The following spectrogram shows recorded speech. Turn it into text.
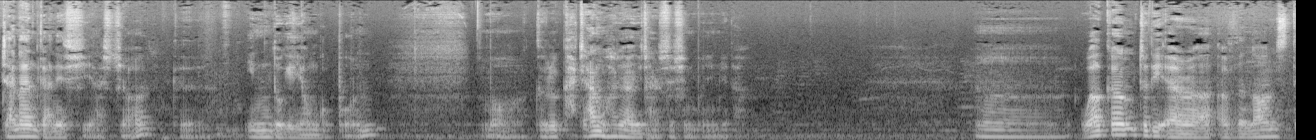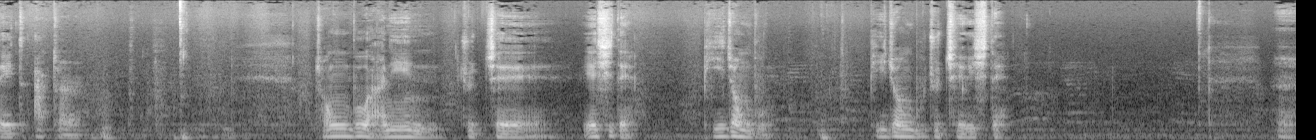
자난 가네시 아시죠? 그 인도계 영국분 뭐 글을 가장 화려하게 잘 쓰신 분입니다. 어, Welcome to the era of the non-state actor. 정부 아닌 주체의 시대, 비정부, 비정부 주체의 시대. 예,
